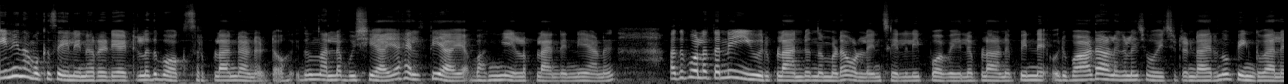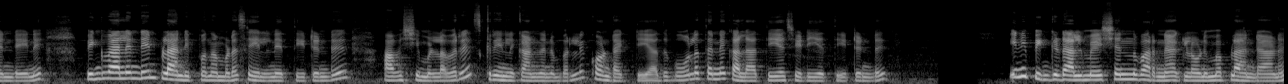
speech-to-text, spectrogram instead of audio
ഇനി നമുക്ക് സെയിലിന് റെഡി ആയിട്ടുള്ളത് ബോക്സർ പ്ലാന്റ് ആണ് കേട്ടോ ഇതും നല്ല ബുഷിയായ ഹെൽത്തിയായ ഭംഗിയുള്ള പ്ലാന്റ് തന്നെയാണ്. അതുപോലെ തന്നെ ഈ ഒരു പ്ലാന്റും നമ്മുടെ ഓൺലൈൻ സെയിലിൽ ഇപ്പോൾ അവൈലബിൾ ആണ്. പിന്നെ ഒരുപാട് ആളുകൾ ചോദിച്ചിട്ടുണ്ടായിരുന്നു പിങ്ക് വാലന്റൈന് പിങ്ക് വാലന്റൈൻ പ്ലാന്റ് ഇപ്പോൾ നമ്മുടെ സെയിലിന് എത്തിയിട്ടുണ്ട്. ആവശ്യമുള്ളവർ സ്ക്രീനിൽ കാണുന്ന നമ്പറിൽ കോൺടാക്റ്റ് ചെയ്യുക. അതുപോലെ തന്നെ കലാത്തിയ ചെടി എത്തിയിട്ടുണ്ട്. ഇനി പിങ്ക് ഡാൽമേഷൻ എന്ന് പറഞ്ഞ ഗ്ലോണിമ പ്ലാന്റ് ആണ്.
